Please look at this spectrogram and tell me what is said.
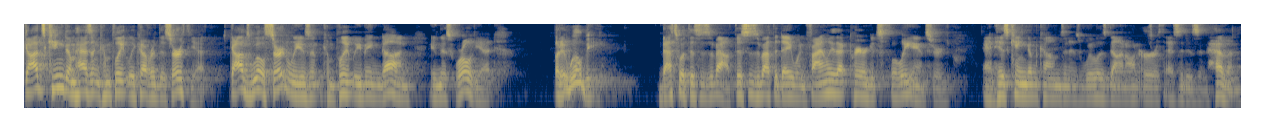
God's kingdom hasn't completely covered this earth yet. God's will certainly isn't completely being done in this world yet, but it will be. That's what this is about. This is about the day when finally that prayer gets fully answered and his kingdom comes and his will is done on earth as it is in heaven.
